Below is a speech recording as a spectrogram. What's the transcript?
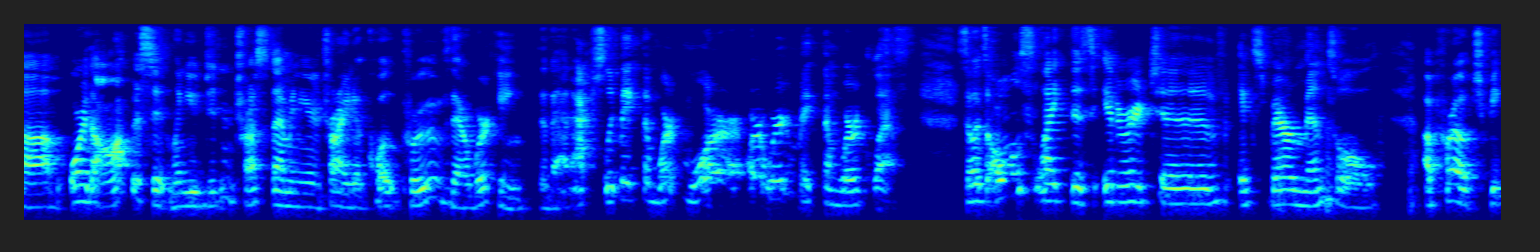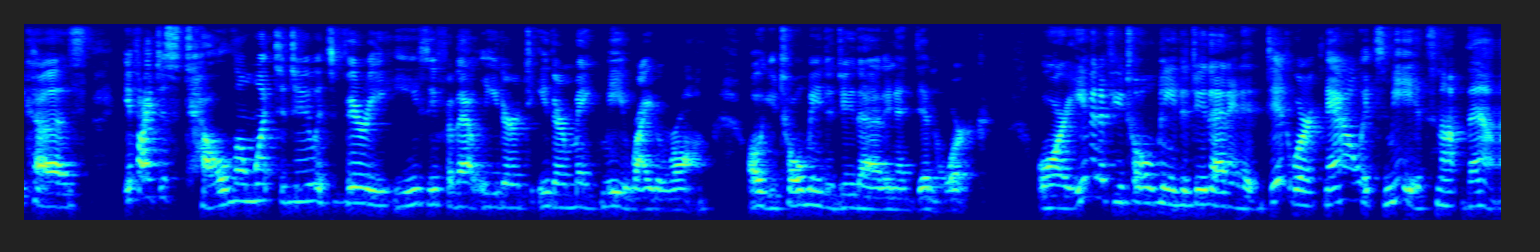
um, or the opposite when you didn't trust them and you're trying to quote prove they're working did that actually make them work more or make them work less so it's almost like this iterative experimental approach because if i just tell them what to do it's very easy for that leader to either make me right or wrong oh you told me to do that and it didn't work or even if you told me to do that and it did work now it's me it's not them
